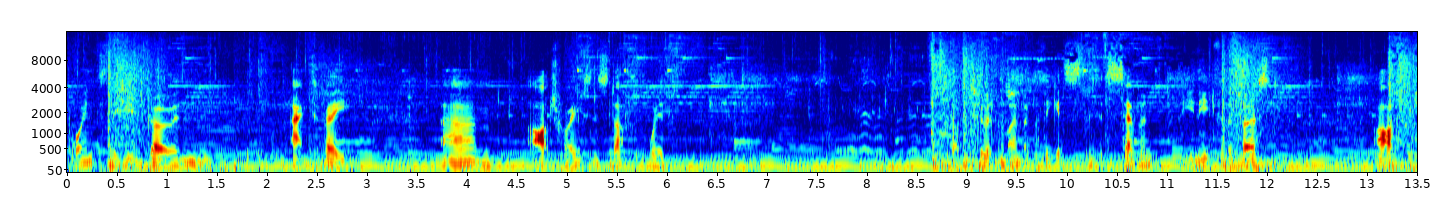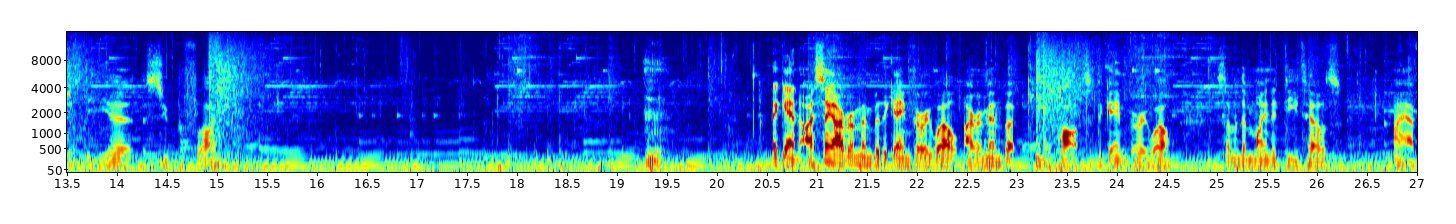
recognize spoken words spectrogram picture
points that you go and activate um, archways and stuff with. Got two at the moment. I think it's is it seven that you need for the first arch, which is the uh, the super fly. Again, I say I remember the game very well. I remember key parts of the game very well. Some of the minor details I have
